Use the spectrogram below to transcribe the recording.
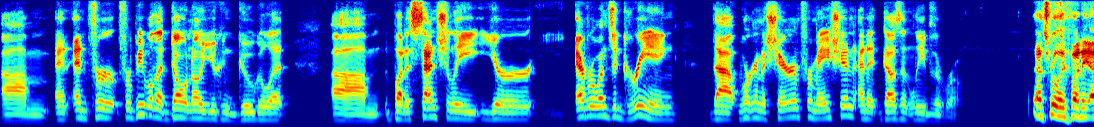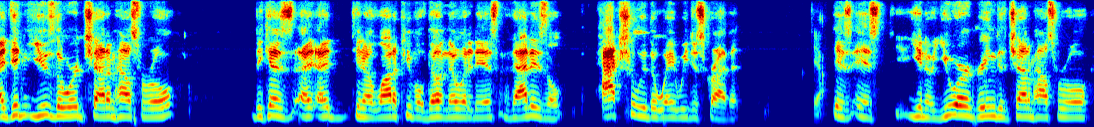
um, and and for for people that don't know, you can Google it. Um, but essentially, you're everyone's agreeing that we're going to share information and it doesn't leave the room. That's really funny. I didn't use the word Chatham House rule because I, I, you know, a lot of people don't know what it is. That is a, actually the way we describe it. Yeah. Is is you know you are agreeing to the Chatham House rule.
